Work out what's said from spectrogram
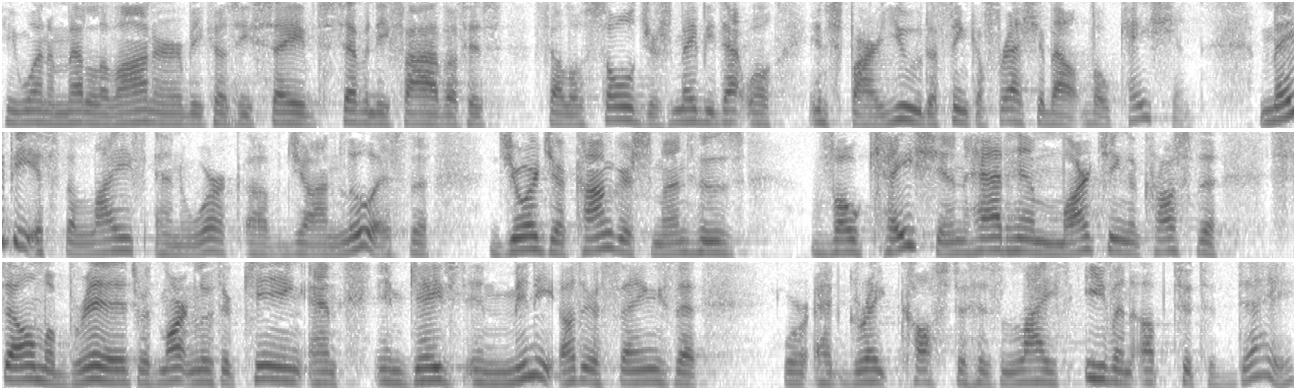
He won a Medal of Honor because he saved 75 of his fellow soldiers. Maybe that will inspire you to think afresh about vocation. Maybe it's the life and work of John Lewis, the Georgia congressman whose vocation had him marching across the Selma Bridge with Martin Luther King and engaged in many other things that were at great cost to his life, even up to today.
